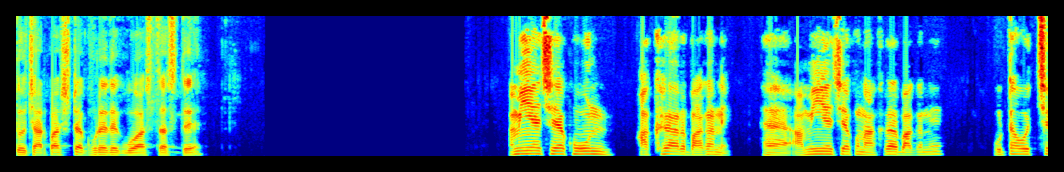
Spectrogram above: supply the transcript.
তো চারপাশটা ঘুরে দেখব আস্তে আস্তে। আমি আছি এখন আখড়ার বাগানে। হ্যাঁ আমি আছি এখন আখড়ার বাগানে। ওটা হচ্ছে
